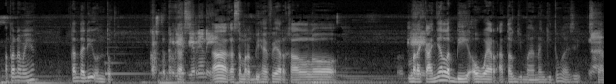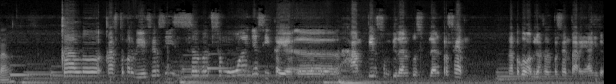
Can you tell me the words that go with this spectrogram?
apa namanya? Kan tadi untuk customer Kas- behaviornya nih ah customer behavior kalau Oke. merekanya lebih aware atau gimana gitu nggak sih Nah. sekarang? kalau customer behavior sih se- semuanya sih kayak eh, hampir 99% kenapa gue gak bilang 100% ntar ya gitu.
